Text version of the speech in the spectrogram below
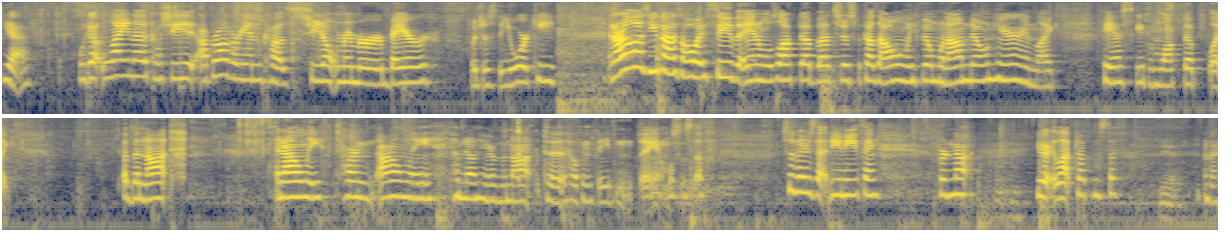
yeah, we got Lena because she. I brought her in because she don't remember Bear, which is the Yorkie. And I realize you guys always see the animals locked up. That's just because I only film when I'm down here, and like he has to keep them locked up like of the knot. And I only turn. I only come down here of the knot to help him feed the animals and stuff. So there's that. Do you need anything for the knot? You got your laptop and stuff? Yeah. Okay.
